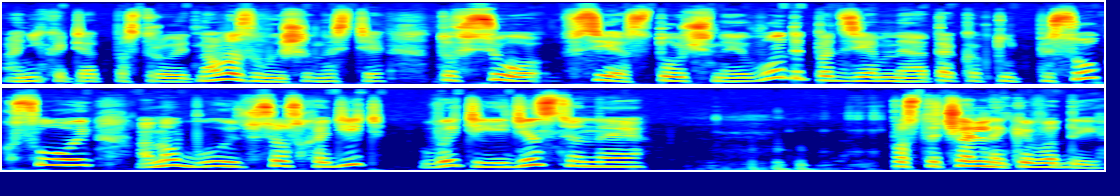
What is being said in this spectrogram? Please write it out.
они хотят построить на возвышенности, то все, все сточные воды подземные, а так как тут песок, слой, оно будет все сходить в эти единственные постачальники воды.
